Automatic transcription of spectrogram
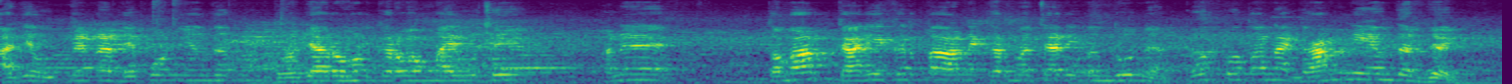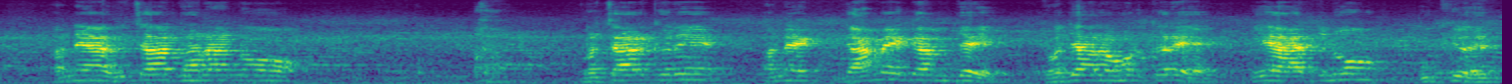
આજે ઉપલેટા ડેપોની અંદર પણ ધ્વજારોહણ કરવામાં આવ્યું છે અને તમામ કાર્યકર્તા અને કર્મચારી બંધુને પોતપોતાના ગામની અંદર જઈ અને આ વિચારધારાનો પ્રચાર કરે અને ગામે ગામ જઈ ધ્વજારોહણ કરે એ આજનો મુખ્ય હેતુ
